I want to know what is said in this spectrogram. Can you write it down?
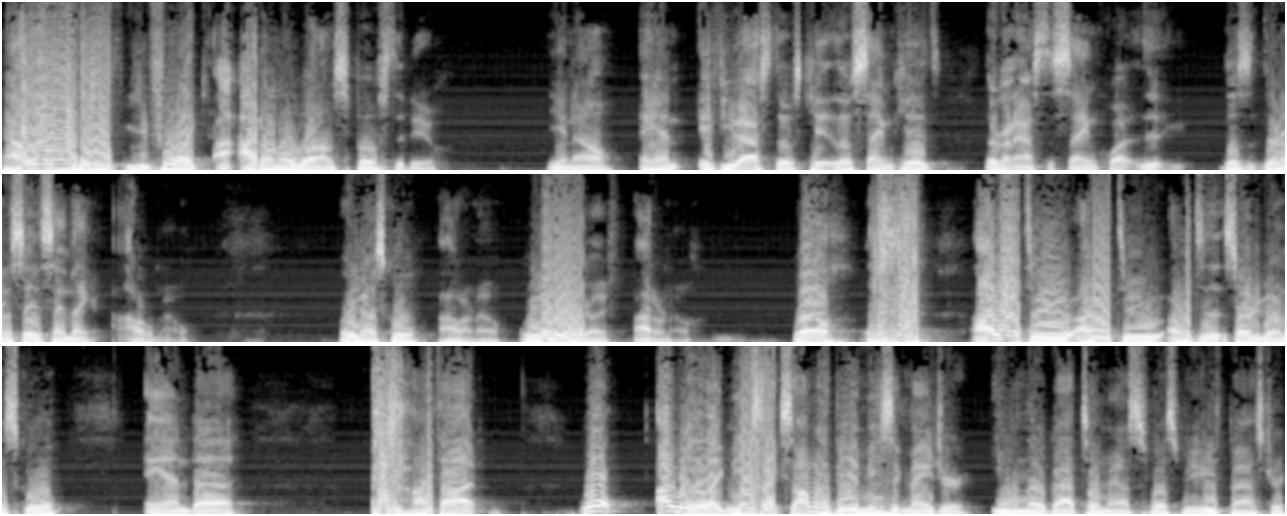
How many of you, you feel like, I, I don't know what I'm supposed to do? You know? And if you ask those kids, those same kids, they're going to ask the same question. They're going to say the same thing. I don't know. Where are you going to school? I don't know. Where are you going to live? I don't know. Well, I went through. I went through. I went to started going to school, and uh, I thought, well, I really like music, so I'm going to be a music major, even though God told me I was supposed to be a youth pastor.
